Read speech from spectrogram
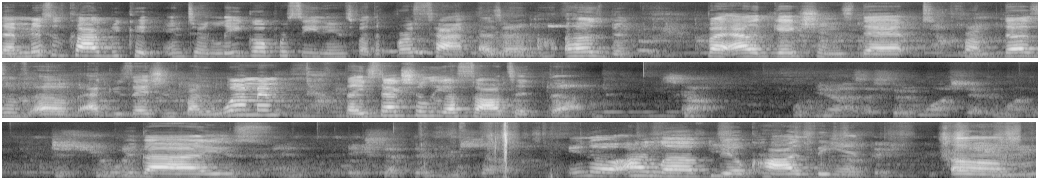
that Mrs. Cosby could enter legal proceedings for the first time as her husband for allegations that from dozens of accusations by the women they sexually assaulted them. Scott, you know, as I stood and watched everyone destroy you guys and accept their new stuff. You know, I love Bill Cosby and um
